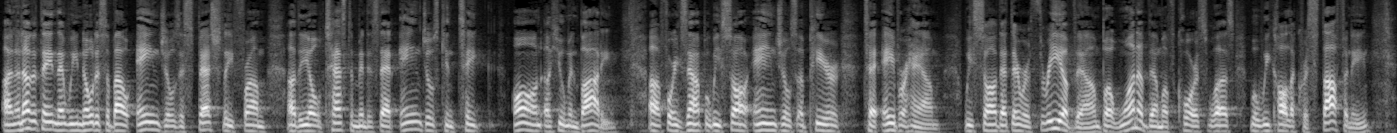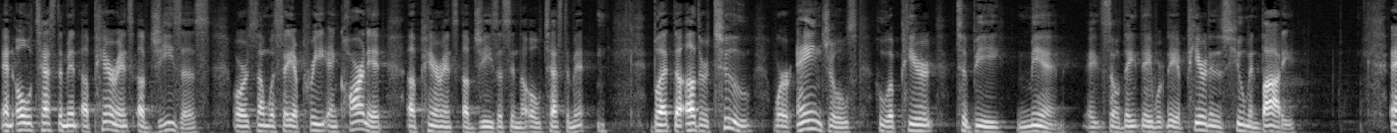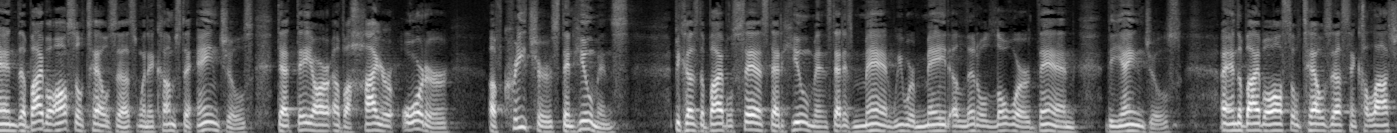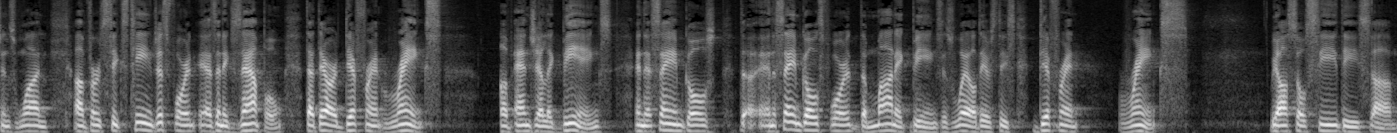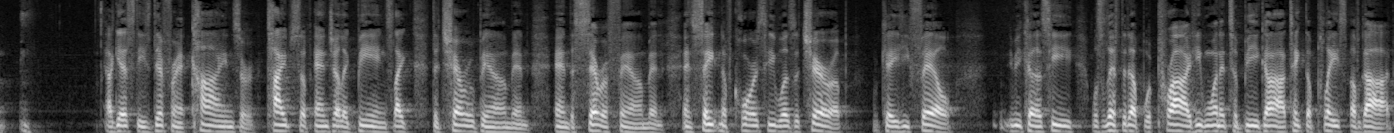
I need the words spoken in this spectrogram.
And another thing that we notice about angels, especially from uh, the Old Testament, is that angels can take on a human body. Uh, for example, we saw angels appear to Abraham. We saw that there were three of them, but one of them, of course, was what we call a Christophany, an Old Testament appearance of Jesus, or some would say a pre incarnate appearance of Jesus in the Old Testament. But the other two were angels who appeared to be men. So they, they, were, they appeared in this human body. And the Bible also tells us when it comes to angels that they are of a higher order of creatures than humans because the Bible says that humans, that is man, we were made a little lower than the angels. And the Bible also tells us in Colossians 1, uh, verse 16, just for as an example, that there are different ranks of angelic beings. And the same goes and the same goes for demonic beings as well. There's these different ranks. We also see these, um, I guess, these different kinds or types of angelic beings, like the cherubim and, and the seraphim. And, and Satan, of course, he was a cherub. Okay, he fell because he was lifted up with pride. He wanted to be God, take the place of God.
